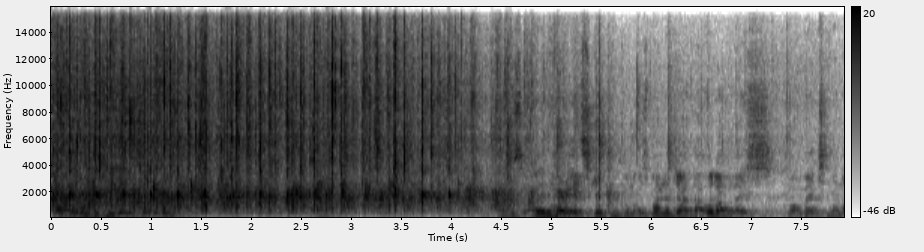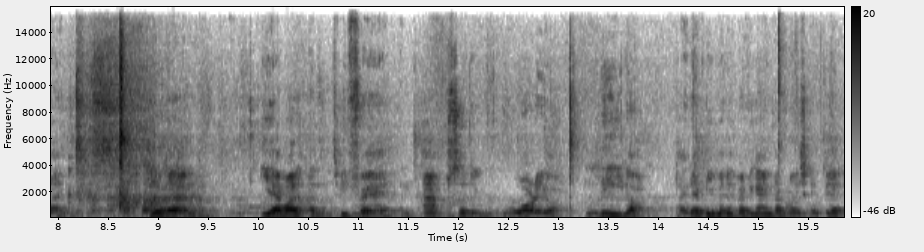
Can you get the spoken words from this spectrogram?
Rafa, what do you think the tournament? I, was, I inherited Skip when I was manager at that other place. I won't mention the name. But um, yeah, well, and to be fair, an absolute warrior, leader. Played every minute of every game, that right, Skip? Yeah.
